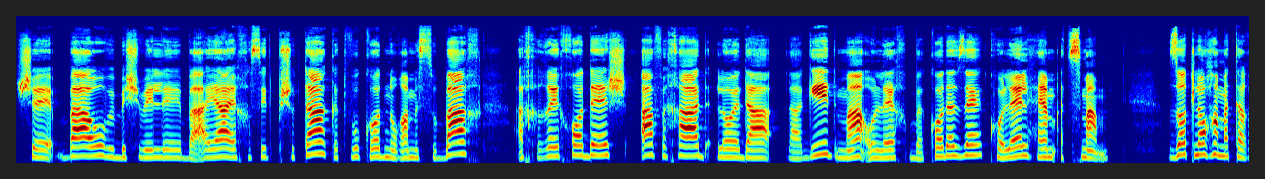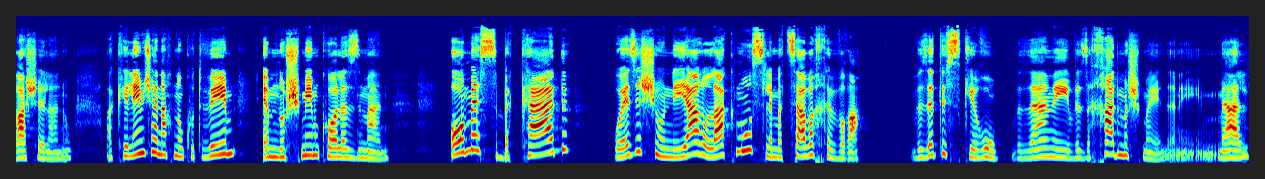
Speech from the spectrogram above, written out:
שבאו ובשביל אה, בעיה יחסית פשוטה, כתבו קוד נורא מסובך, אחרי חודש אף אחד לא ידע להגיד מה הולך בקוד הזה, כולל הם עצמם. זאת לא המטרה שלנו. הכלים שאנחנו כותבים, הם נושמים כל הזמן. עומס בקאד הוא איזשהו נייר לקמוס למצב החברה. וזה תזכרו, וזה, אני, וזה חד משמעית, אני מעל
